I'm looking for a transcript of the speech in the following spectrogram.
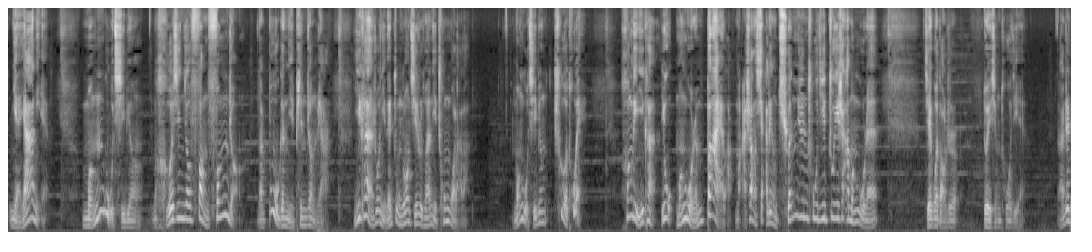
碾压你。蒙古骑兵那核心叫放风筝，那不跟你拼正面。一看说你那重装骑士团你冲过来了，蒙古骑兵撤退。亨利一看，哟，蒙古人败了，马上下令全军出击追杀蒙古人，结果导致队形脱节。啊，这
